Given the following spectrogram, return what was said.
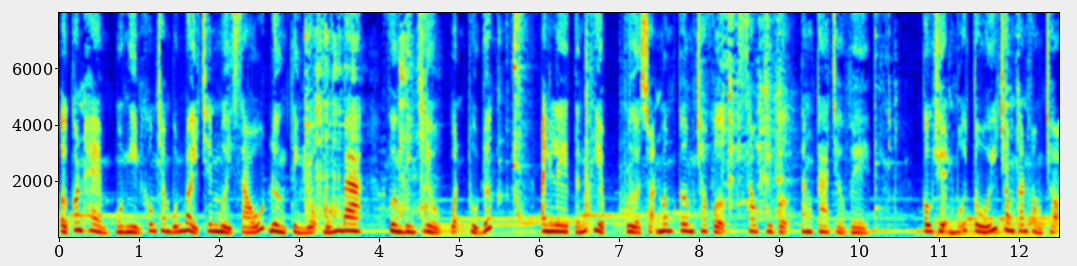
ở con hẻm 1047 trên 16 đường tỉnh lộ 43, phường Bình Chiểu, quận Thủ Đức, anh Lê Tấn Thiệp vừa soạn mâm cơm cho vợ sau khi vợ tăng ca trở về. Câu chuyện mỗi tối trong căn phòng trọ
